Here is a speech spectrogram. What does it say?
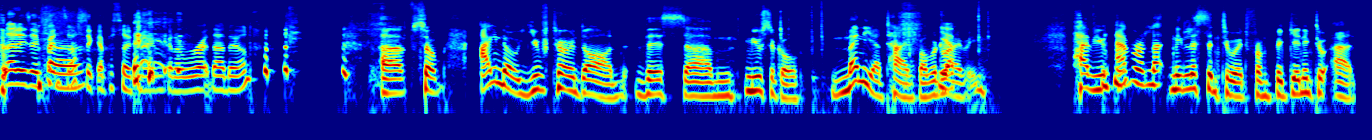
that is a fantastic episode name. I'm going to write that down. Uh, so I know you've turned on this um, musical many a time while we're Yep. driving. Have you ever let me listen to it from beginning to end?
